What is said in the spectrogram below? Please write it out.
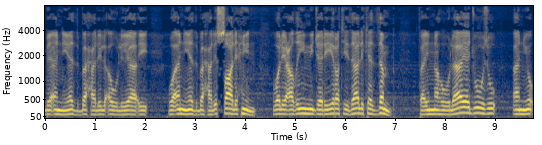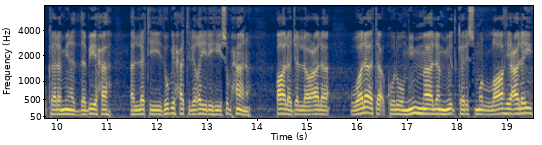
بأن يذبح للأولياء وأن يذبح للصالحين ولعظيم جريرة ذلك الذنب فإنه لا يجوز أن يؤكل من الذبيحة التي ذبحت لغيره سبحانه. قال جل وعلا ولا تأكلوا مما لم يذكر اسم الله عليه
